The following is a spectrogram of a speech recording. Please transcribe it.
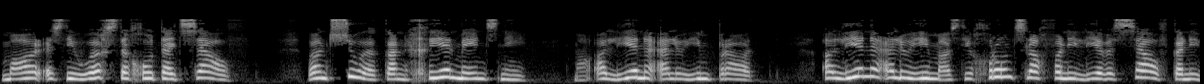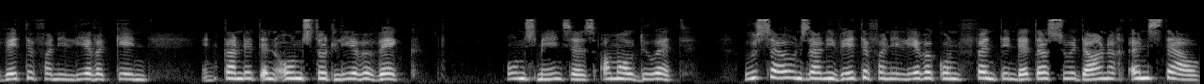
maar is die hoogste Godheid self, want so kan geen mens nie, maar alleen Elohim praat, Alleene Elohim as die grondslag van die lewe self kan die wette van die lewe ken en kan dit in ons tot lewe wek. Ons mense is amal dood. Hoe sou ons dan die wette van die lewe kon vind en dit as sodanig instel?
